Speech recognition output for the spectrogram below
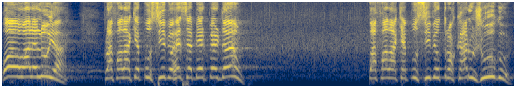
Oh, aleluia! Para falar que é possível receber perdão, para falar que é possível trocar o jugo,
